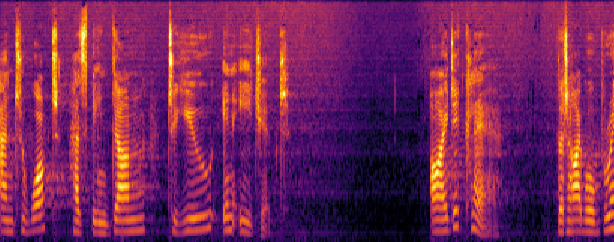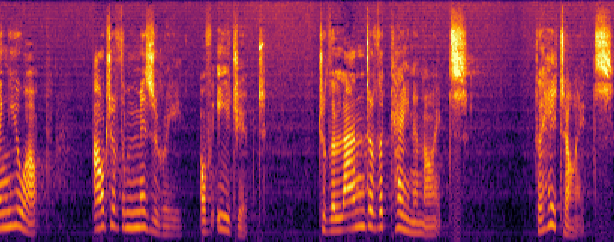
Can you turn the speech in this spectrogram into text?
and to what has been done to you in Egypt. I declare that I will bring you up out of the misery of Egypt to the land of the Canaanites, the Hittites,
